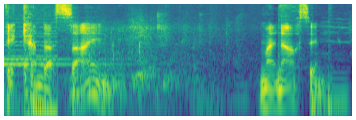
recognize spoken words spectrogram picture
Wer kann das sein? Mal nachsehen.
